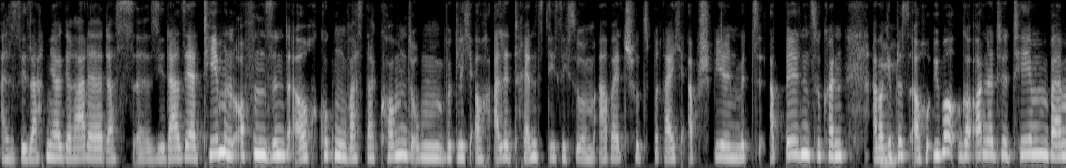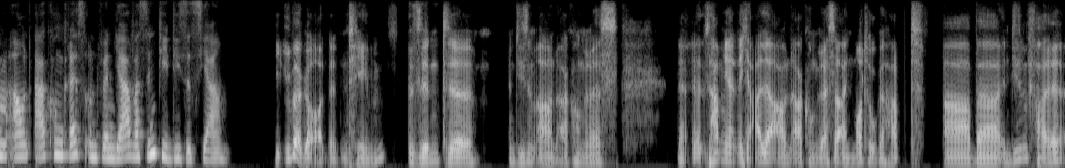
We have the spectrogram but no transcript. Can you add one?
Also Sie sagten ja gerade, dass äh, Sie da sehr themenoffen sind, auch gucken, was da kommt, um wirklich auch alle Trends, die sich so im Arbeitsschutzbereich abspielen, mit abbilden zu können. Aber mhm. gibt es auch übergeordnete Themen beim A&A-Kongress und wenn ja, was sind die dieses Jahr? Die übergeordneten Themen sind äh, in diesem A&A-Kongress, ja, es haben ja nicht alle A&A-Kongresse ein Motto gehabt, aber in diesem Fall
